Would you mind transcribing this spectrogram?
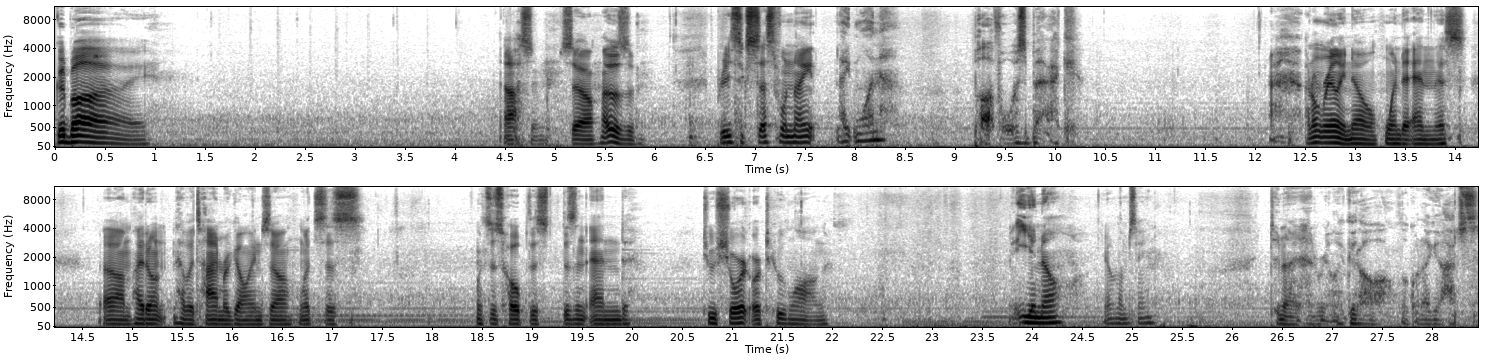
Goodbye. Awesome. So, that was a pretty successful night. Night one. Pavel was back. I don't really know when to end this. Um, I don't have a timer going, so let's just let's just hope this doesn't end too short or too long. You know? You know what I'm saying? Tonight I had a really good haul. Look what I got.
